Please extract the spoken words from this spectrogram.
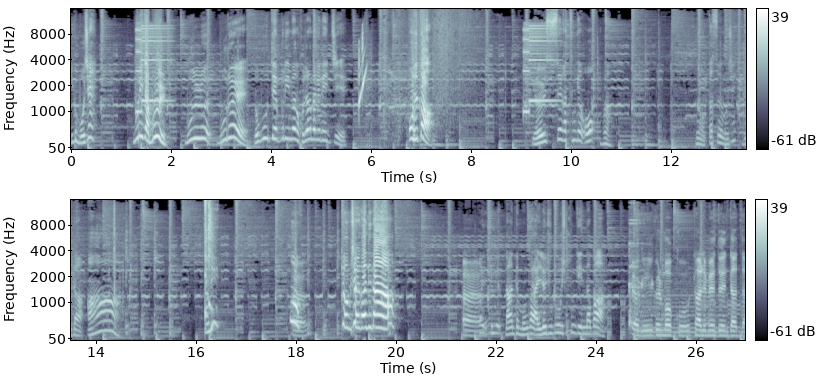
이거 뭐지? 물이다 물! 물, 물을 로봇에 뿌리면 고장나게 돼 있지 어 됐다! 열쇠 같은 게 어? 뭐야 이건 어디다 쓰는 거지? 여기다 아 아니? 어! 경찰관이다! 어, 어, 근데 나한테 뭔가를 알려주고 싶은 게 있나 봐. 여기 이걸 먹고 달리면 된단다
